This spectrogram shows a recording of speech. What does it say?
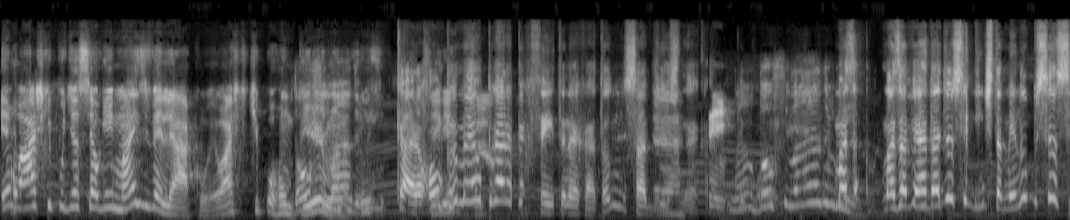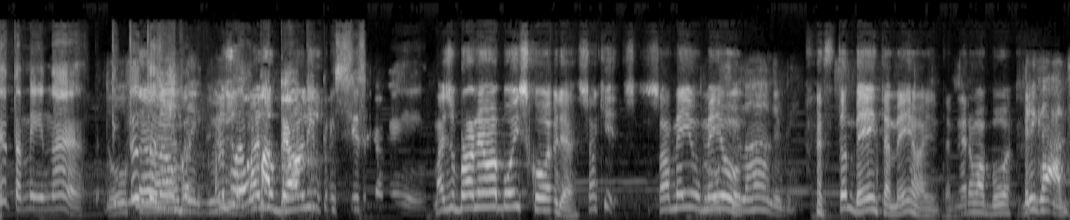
Eu, acho que podia ser alguém mais velhaco. Eu acho que, tipo, Ron Perlman. Assim, cara, Perlman é o cara perfeito, né, cara? Todo mundo sabe disso, é. né, cara? Não, Dolph Lundgren. Mas, mas a verdade é o seguinte também, não precisa ser também, né? Dolph não, não, mas, mas, não é um mas o Brolin precisa que alguém... Mas o Brolin é uma boa escolha. Só que, só meio... Meio... Também, também, Roger. Também era uma boa. Obrigado.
